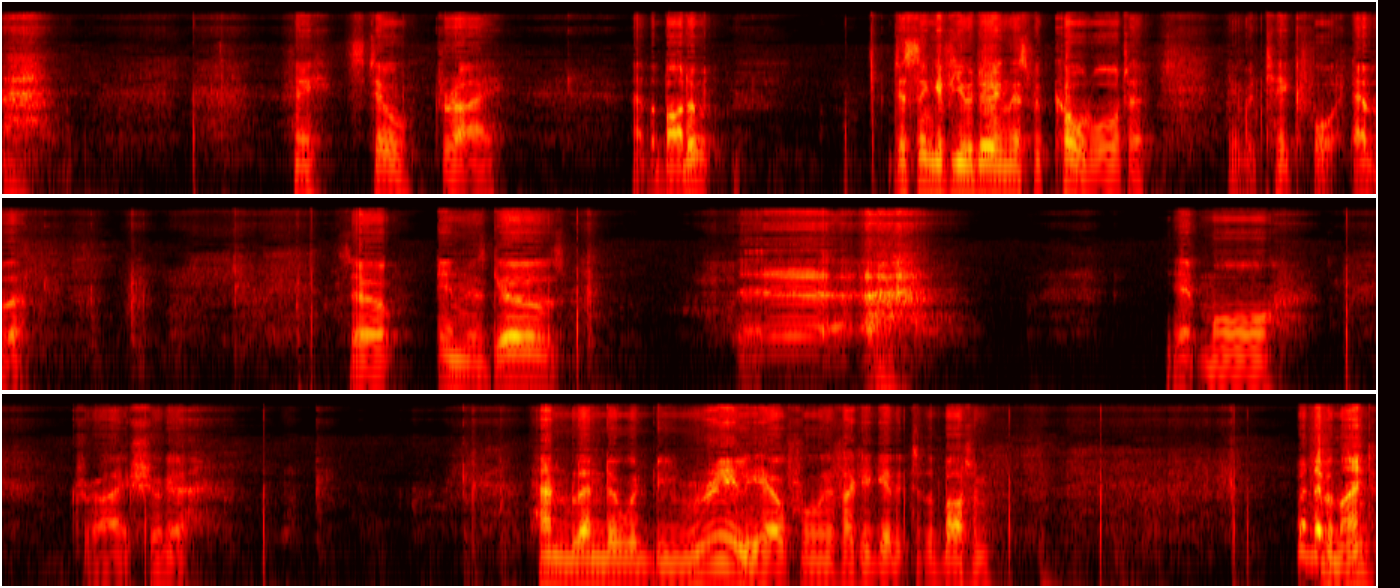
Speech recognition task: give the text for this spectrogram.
See, still dry at the bottom. Just think if you were doing this with cold water, it would take forever. So, in this goes. Uh, yet more dry sugar. Hand blender would be really helpful if I could get it to the bottom. But never mind.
